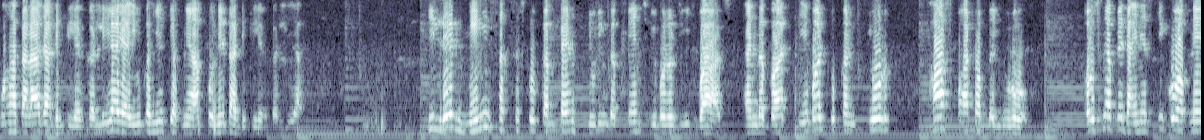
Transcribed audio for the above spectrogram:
वहाँ का राजा डिक्लेयर कर लिया या यूँ कहिए कि अपने आप को नेता डिक्लेयर कर लिया He led many successful campaigns during the French Revolutionary Wars and was able to conquer vast part of the Europe. और उसने अपने डायनेस्टी को, अपने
